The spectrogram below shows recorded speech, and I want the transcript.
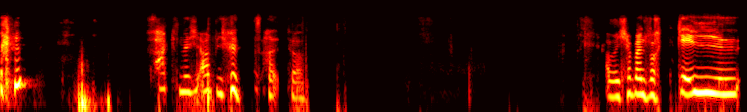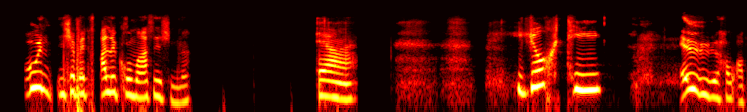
Fuck mich ab jetzt, Alter. Aber ich habe einfach Gale und ich habe jetzt alle chromatischen, ne? Ja. Juchti. Äh, hau ab.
